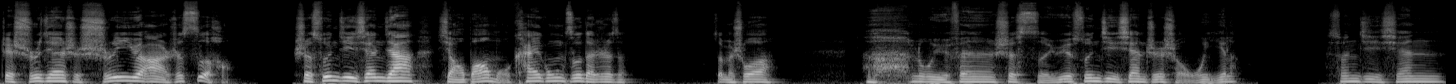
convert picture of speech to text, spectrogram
这时间是十一月二十四号，是孙继先家小保姆开工资的日子。这么说，啊，陆玉芬是死于孙继先之手无疑了。孙继先，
